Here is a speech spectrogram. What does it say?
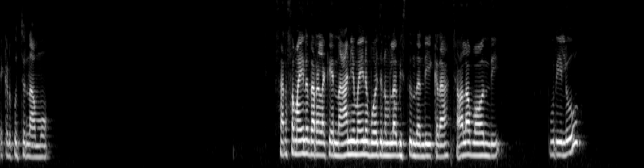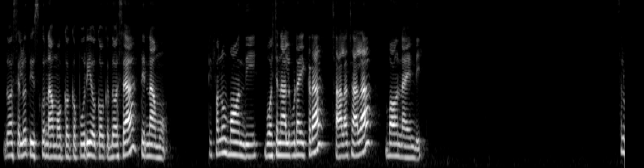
ఇక్కడ కూర్చున్నాము. సరసమైన ధరలకే నాణ్యమైన భోజనం లభిస్తుందండి ఇక్కడ. చాలా బాగుంది. పూరీలు దోశలు తీసుకున్నాము. ఒక్కొక్క పూరి ఒక్కొక్క దోశ తిన్నాము. టిఫను బాగుంది. భోజనాలు కూడా ఇక్కడ చాలా చాలా బాగున్నాయండి. అసలు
